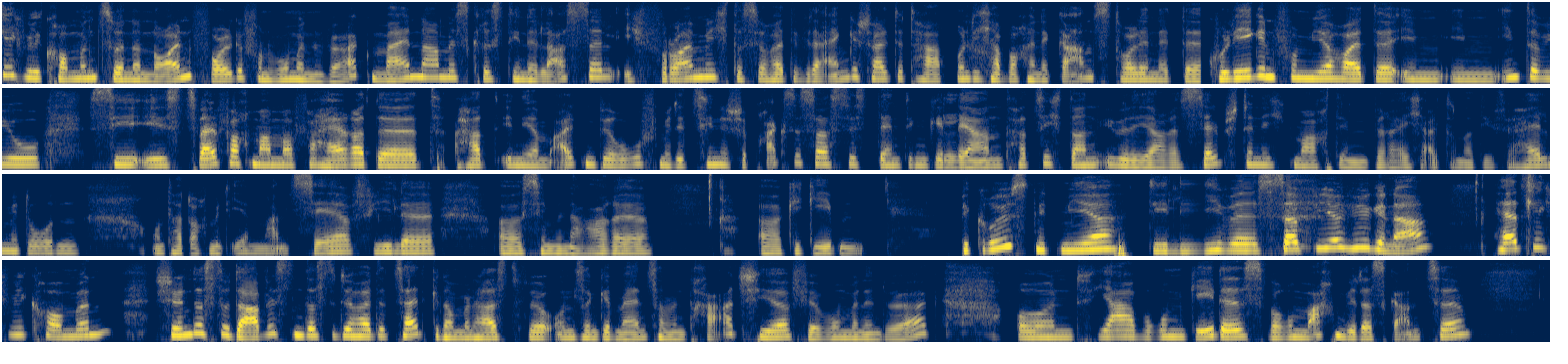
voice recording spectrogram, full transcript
Herzlich willkommen zu einer neuen Folge von Woman Work. Mein Name ist Christine Lassel. Ich freue mich, dass ihr heute wieder eingeschaltet habt und ich habe auch eine ganz tolle, nette Kollegin von mir heute im, im Interview. Sie ist Zweifachmama verheiratet, hat in ihrem alten Beruf medizinische Praxisassistentin gelernt, hat sich dann über die Jahre selbstständig gemacht im Bereich alternative Heilmethoden und hat auch mit ihrem Mann sehr viele äh, Seminare äh, gegeben. Begrüßt mit mir die liebe Safia Hügener. Herzlich willkommen. Schön, dass du da bist und dass du dir heute Zeit genommen hast für unseren gemeinsamen Tratsch hier für Women and Work. Und ja, worum geht es? Warum machen wir das Ganze?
